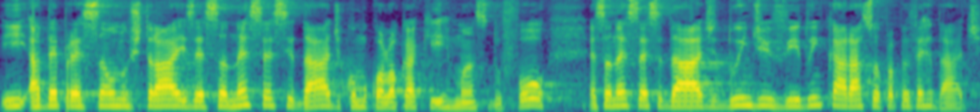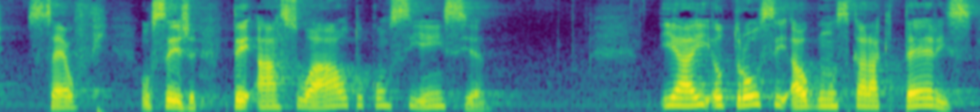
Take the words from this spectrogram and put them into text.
E a depressão nos traz essa necessidade, como coloca aqui Irmãs do For, essa necessidade do indivíduo encarar a sua própria verdade, self, ou seja, ter a sua autoconsciência. E aí eu trouxe alguns caracteres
